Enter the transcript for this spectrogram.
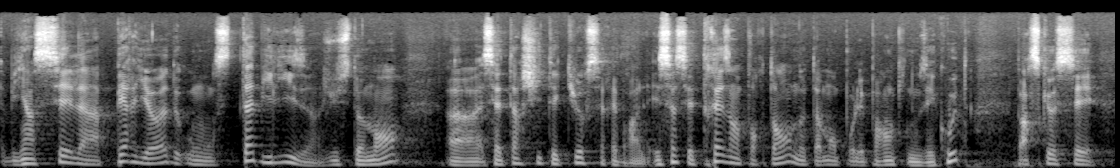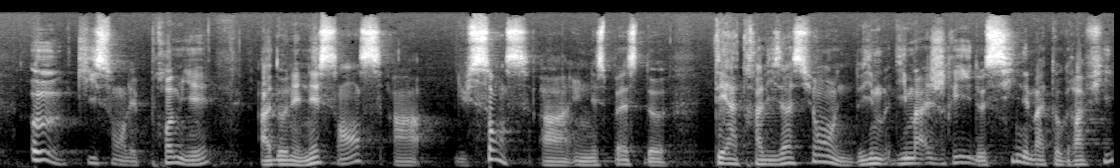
eh bien, c'est la période où on stabilise justement cette architecture cérébrale. Et ça, c'est très important, notamment pour les parents qui nous écoutent, parce que c'est eux qui sont les premiers à donner naissance à du sens à une espèce de théâtralisation, d'imagerie, de cinématographie.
